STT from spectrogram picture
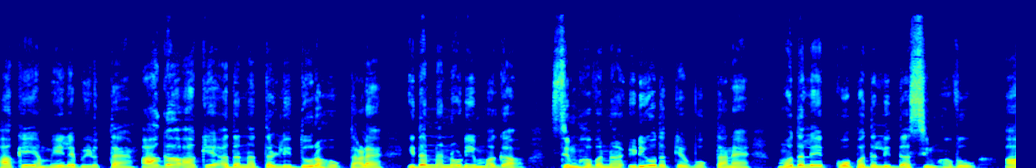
ಆಕೆಯ ಮೇಲೆ ಬೀಳುತ್ತೆ. ಆಗ ಆಕೆ ಅದನ್ನ ತಳ್ಳಿ ದೂರ ಹೋಗ್ತಾಳೆ. ಇದನ್ನ ನೋಡಿ ಮಗ ಸಿಂಹವನ್ನ ಹಿಡಿಯೋದಕ್ಕೆ ಹೋಗ್ತಾನೆ. ಮೊದಲೇ ಕೋಪದಲ್ಲಿದ್ದ ಸಿಂಹವು ಆ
